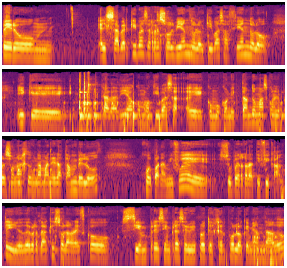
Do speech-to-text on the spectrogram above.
pero mm, el saber que ibas resolviéndolo, que ibas haciéndolo y que cada día como que ibas eh, como conectando más con el personaje de una manera tan veloz, para mí fue súper gratificante y yo de verdad que eso lo agradezco siempre, siempre a Servir Proteger por lo que me han dado.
